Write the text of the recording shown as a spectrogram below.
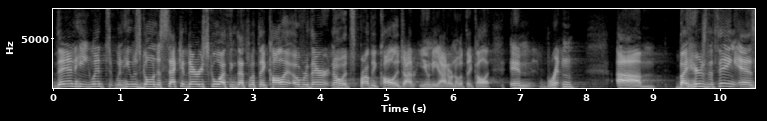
Then he went, when he was going to secondary school, I think that's what they call it over there. No, it's probably college, uni, I don't know what they call it, in Britain. Um, but here's the thing is,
